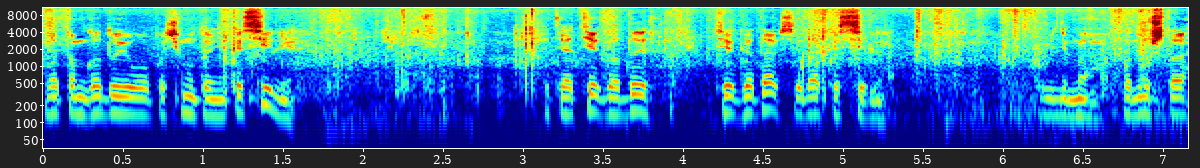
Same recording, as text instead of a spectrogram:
В этом году его почему-то не косили. Хотя те годы, те года всегда косили. Видимо, потому что,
